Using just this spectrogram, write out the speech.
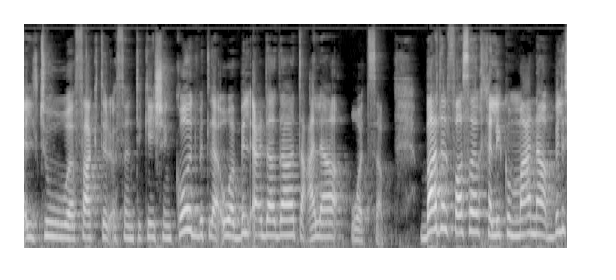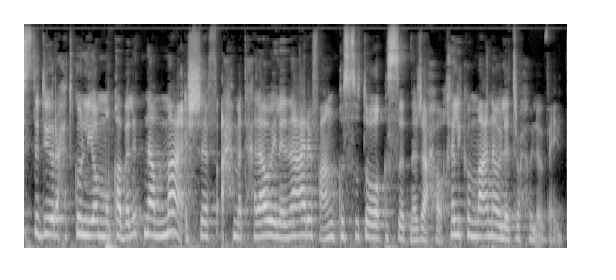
ال two factor authentication code بتلاقوها بالإعدادات على واتساب بعد الفاصل خليكم معنا بالاستوديو رح تكون اليوم مقابلتنا مع الشيف أحمد حلاوي لنعرف عن قصته وقصة نجاحه. خليكم معنا ولا تروحوا لبعيد.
